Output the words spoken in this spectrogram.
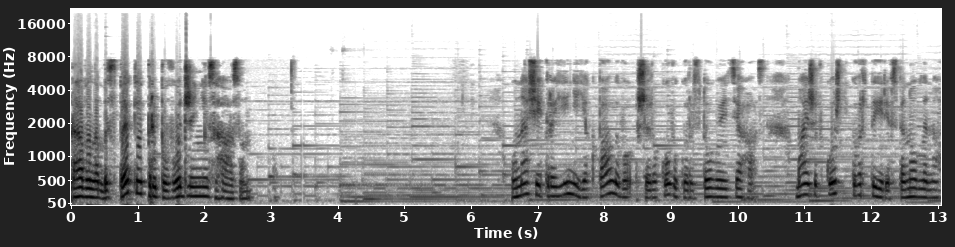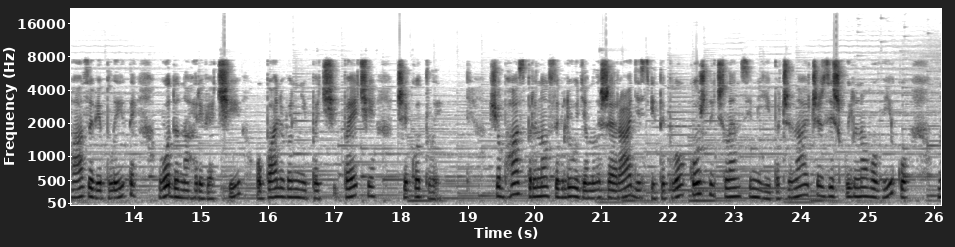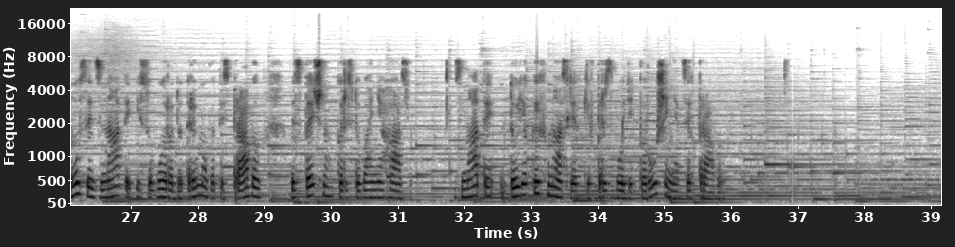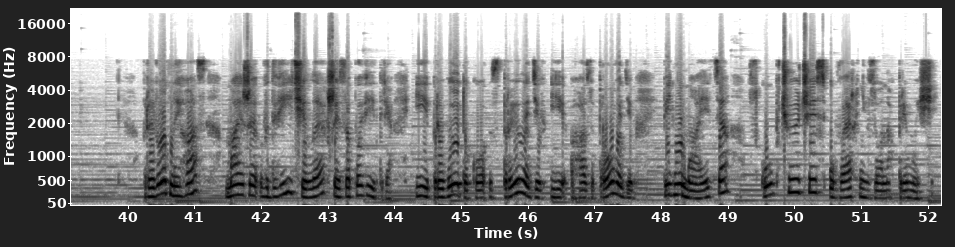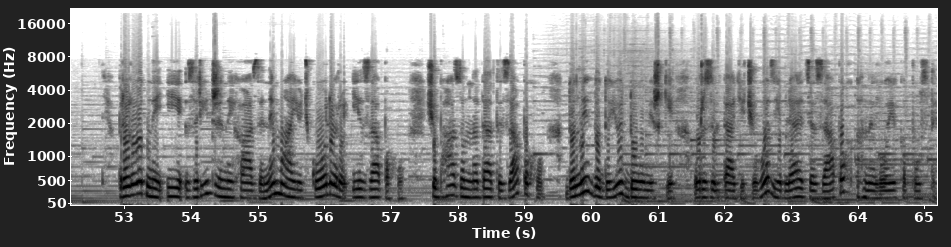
Правила безпеки при поводженні з газом. У нашій країні як паливо широко використовується газ. Майже в кожній квартирі встановлено газові плити, водонагрівачі, опалювальні печі, печі чи котли. Щоб газ приносив людям лише радість і тепло, кожний член сім'ї, починаючи зі шкільного віку, мусить знати і суворо дотримуватись правил безпечного користування газу, знати, до яких наслідків призводять порушення цих правил. Природний газ майже вдвічі легший за повітря і при витоку з приладів і газопроводів піднімається, скупчуючись у верхніх зонах приміщень. Природний і зріджений гази не мають кольору і запаху. Щоб газом надати запаху, до них додають домішки, у результаті чого з'являється запах гнилої капусти.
